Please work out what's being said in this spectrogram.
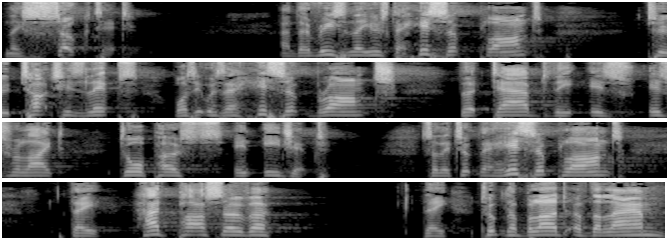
and they soaked it. And the reason they used a hyssop plant to touch his lips was it was a hyssop branch that dabbed the Israelite doorposts in Egypt. So they took the hyssop plant, they had Passover, they took the blood of the lamb,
